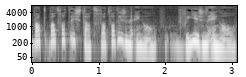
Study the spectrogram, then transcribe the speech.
Wat, wat, wat is dat? Wat, wat is een engel? Wie is een engel?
